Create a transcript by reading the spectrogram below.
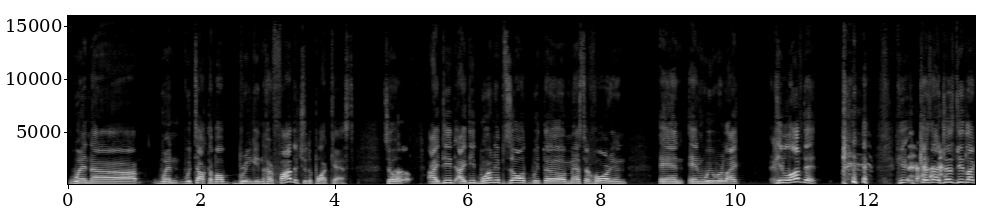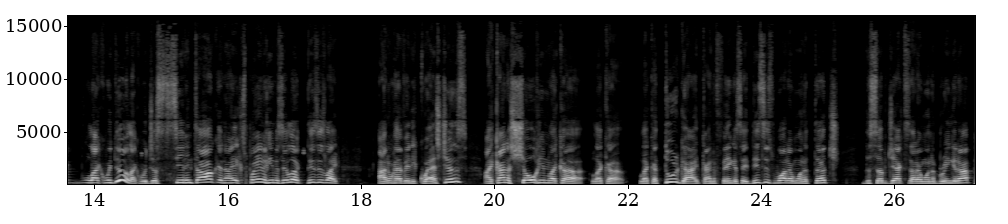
when uh when we talked about bringing her father to the podcast. So Oh. I did I did one episode with uh, Master Rorion, and and we were like, he loved it. Because I just did like like we do, like we just sit and talk, and I explain to him and say, "Look, this is like, I don't have any questions. I kind of show him like a like a like a tour guide kind of thing. I say, this is what I want to touch, the subjects that I want to bring it up,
